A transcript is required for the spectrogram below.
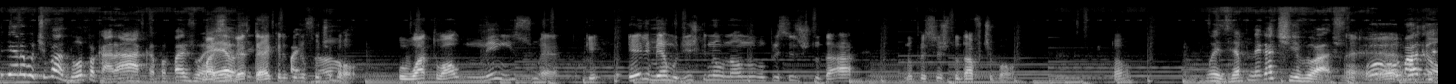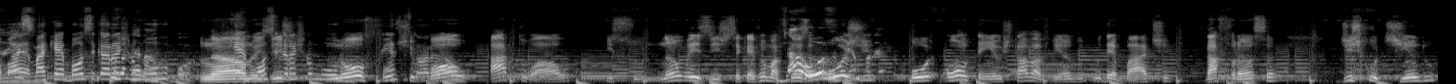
Ele era motivador pra caraca, papai Joel. Mas ele é técnico de futebol. O atual nem isso é. Porque ele mesmo diz que não, não, não precisa estudar, não precisa estudar futebol. Então. Um exemplo negativo, eu acho. É, ô, ô Marcão, mas, mas que é bom se garante no murro, pô. Não, é não existe. No, murro. no futebol atual, isso não existe. Você quer ver uma Já coisa? Hoje, tempo, né? Ontem eu estava vendo o debate da França discutindo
